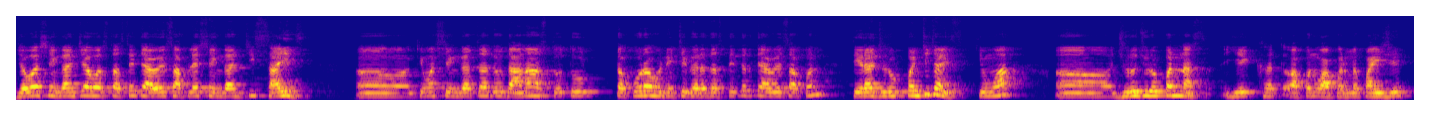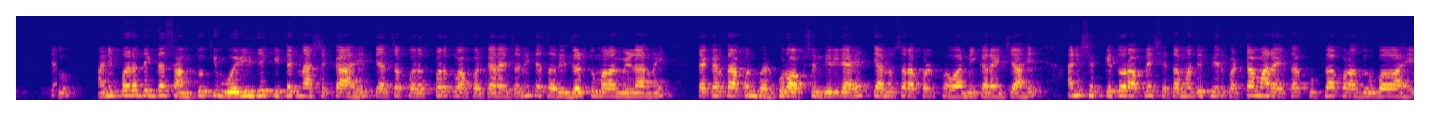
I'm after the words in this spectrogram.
जेव्हा शेंगांची अवस्था असते त्यावेळेस आपल्या शेंगांची साईज किंवा शेंगाचा जो दाना असतो तो टपोरा होण्याची गरज असते. तर त्यावेळेस आपण तेरा झिरो पंचेचाळीस किंवा झिरो झिरो पन्नास हे खत आपण वापरलं पाहिजे. आणि परत एकदा सांगतो की वरील जे कीटकनाशक आहेत त्याचा परत परत वापर करायचा नाही त्याचा रिझल्ट तुम्हाला मिळणार नाही. त्याकरता आपण भरपूर ऑप्शन दिलेले आहेत त्यानुसार आपण फवारणी करायची आहे. आणि शक्यतोवर आपल्या शेतामध्ये फेरफटका मारायचा कुठला प्रादुर्भाव आहे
